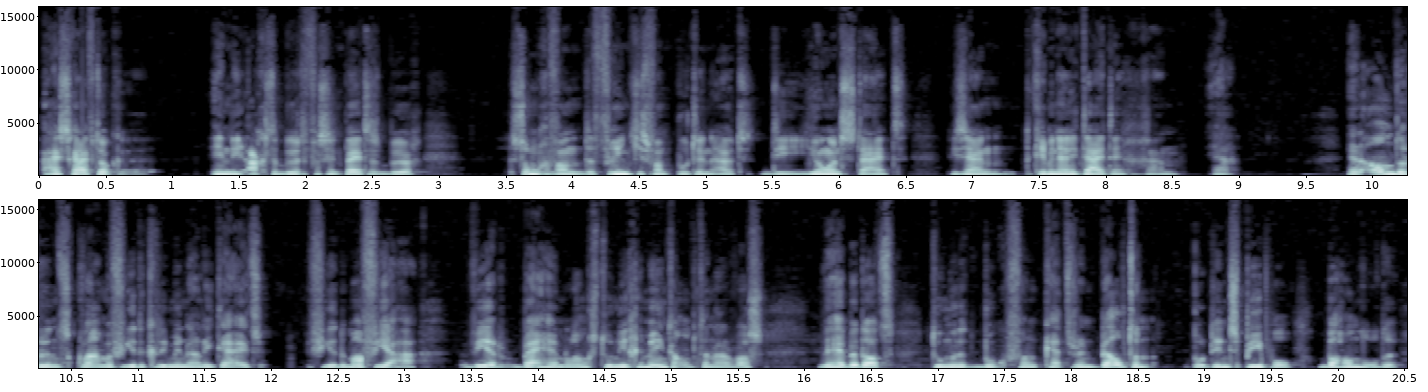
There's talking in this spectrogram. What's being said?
hij schrijft ook in die achterbuurten van Sint-Petersburg sommige van de vriendjes van Poetin uit die jongenstijd, die zijn de criminaliteit ingegaan. Ja. En anderen kwamen via de criminaliteit, via de maffia, weer bij hem langs toen hij gemeenteambtenaar was. We hebben dat toen we het boek van Catherine Belton, Putin's People, behandelden,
